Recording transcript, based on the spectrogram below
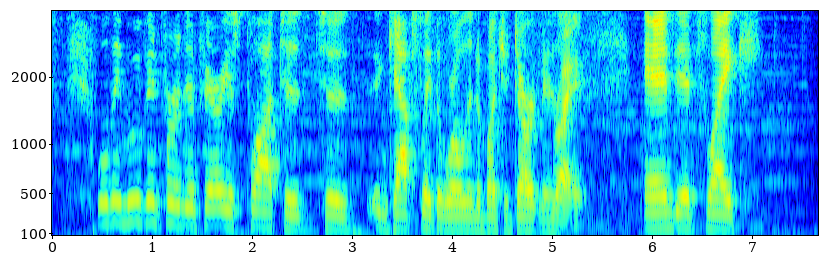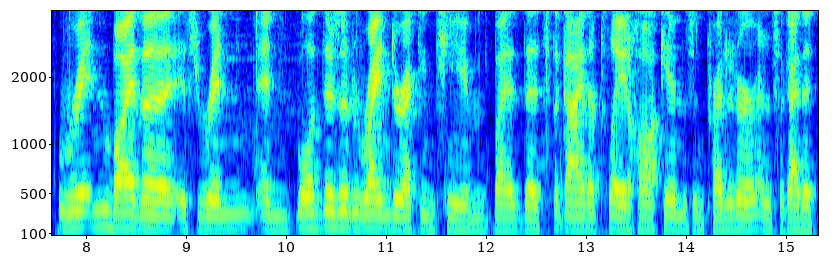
well they move in for a nefarious plot to to encapsulate the world in a bunch of darkness right. and it's like written by the it's written and well there's a writing directing team by that's the guy that played hawkins in predator and it's the guy that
